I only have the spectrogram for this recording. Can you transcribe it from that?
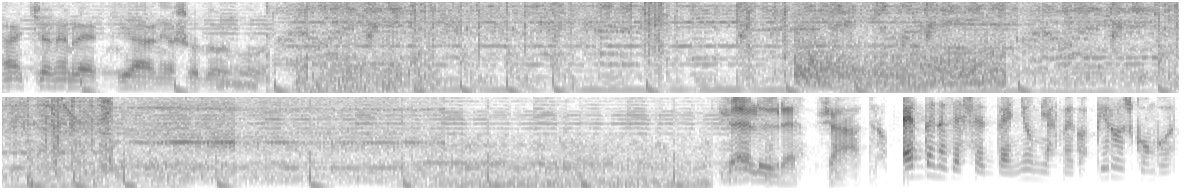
Látja, nem lehet kiállni a sodorból. S előre, sátra. Ebben az esetben nyomják meg a piros gombot,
